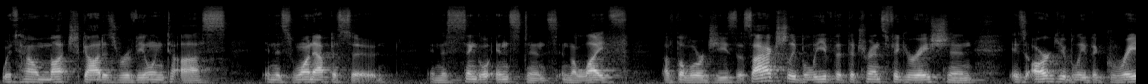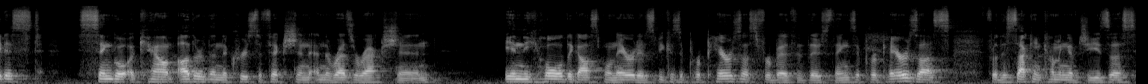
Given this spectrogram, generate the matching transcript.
with how much God is revealing to us in this one episode, in this single instance in the life of the Lord Jesus. I actually believe that the Transfiguration is arguably the greatest single account, other than the crucifixion and the resurrection, in the whole of the gospel narratives because it prepares us for both of those things. It prepares us for the second coming of Jesus.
